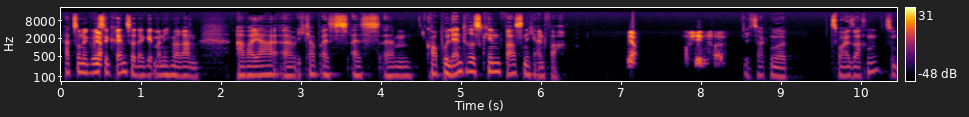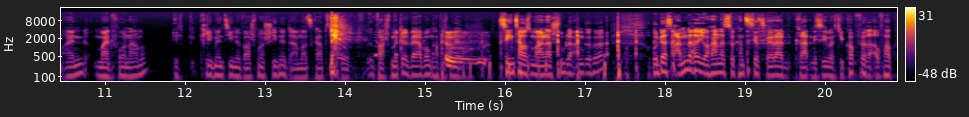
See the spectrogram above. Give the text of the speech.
hat so eine gewisse Grenze, da geht man nicht mehr ran. Aber ja, äh, ich glaube, als, als ähm, korpulenteres Kind war es nicht einfach. Auf jeden Fall. Ich sag nur zwei Sachen. Zum einen mein Vorname. Ich, Clementine Waschmaschine. Damals gab es diese Waschmittelwerbung. Habe ich mir Oh. 10.000 Mal in der Schule angehört. Und das andere, Johannes, du kannst es jetzt leider gerade nicht sehen, weil ich die Kopfhörer auf habe,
